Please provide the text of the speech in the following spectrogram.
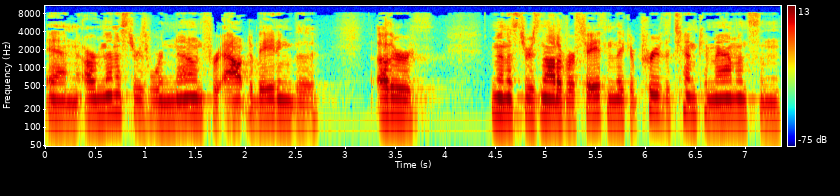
And our ministers were known for out debating the other ministers not of our faith, and they could prove the Ten Commandments and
